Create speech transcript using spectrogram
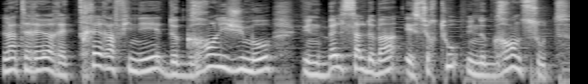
L'intérieur est très raffiné, de grands lits jumeaux, une belle salle de bain et surtout une grande soute.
